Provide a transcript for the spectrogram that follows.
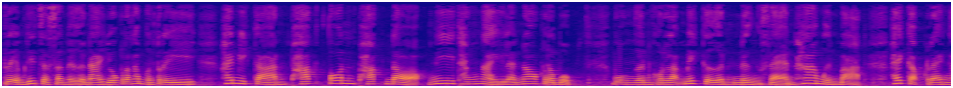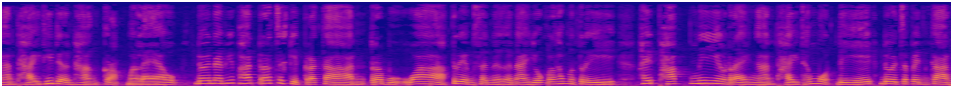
เตรียมที่จะเสนอนายกรัฐมนตรี ให้มีการพักต้นพักดอกหนี้ทั้งในและนอกระบบ วงเงินคนละไม่เกิน 1 5 0 0 0 0 บาท ให้กับแรงงานไทยที่เดินทางกลับมาแล้ว โดยนายพิพัฒน์รัชกิจประการระบุว่าเตรียมเสนอนายกรัฐมนตรี ให้พักหนี้แรงงานไทยทั้งหมดนี้ โดยจะเป็นการ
